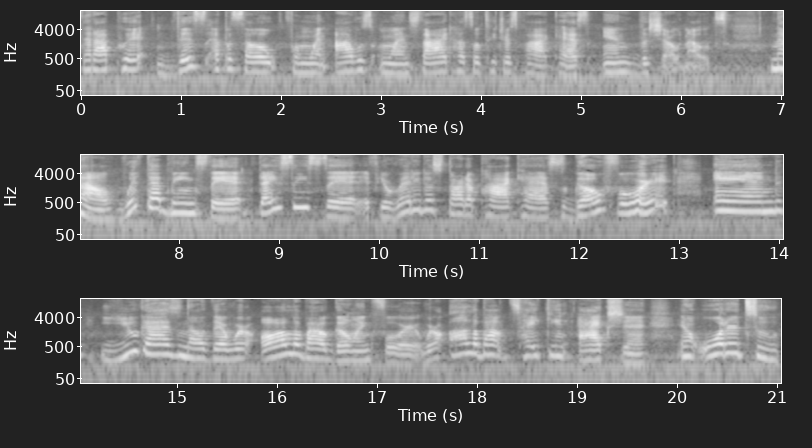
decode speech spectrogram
that I put this episode from when I was on Side Hustle Teachers Podcast in the show notes. Now, with that being said, Stacy said if you're ready to start a podcast, go for it. And you guys know that we're all about going for it. We're all about taking action in order to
